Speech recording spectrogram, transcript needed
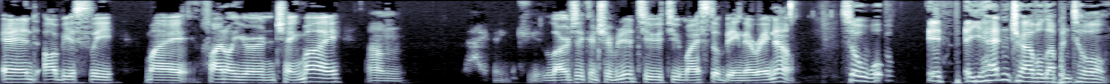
And obviously, my final year in Chiang Mai, um, I think largely contributed to, to my still being there right now. So, if you hadn't traveled up until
